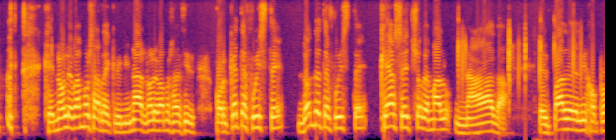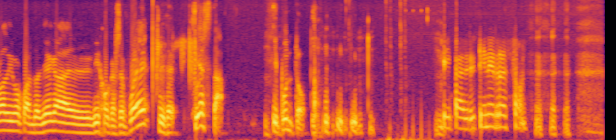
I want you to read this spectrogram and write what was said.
que no le vamos a recriminar, no le vamos a decir, ¿por qué te fuiste? ¿Dónde te fuiste? ¿Qué has hecho de malo? Nada. El padre del hijo pródigo, cuando llega el hijo que se fue, dice, fiesta. Y punto. sí padre tiene razón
